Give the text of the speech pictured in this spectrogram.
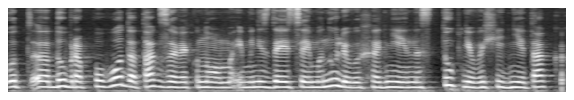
от е, добра погода, так за вікном, і мені здається, і минулі вихідні, і наступні вихідні, так.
